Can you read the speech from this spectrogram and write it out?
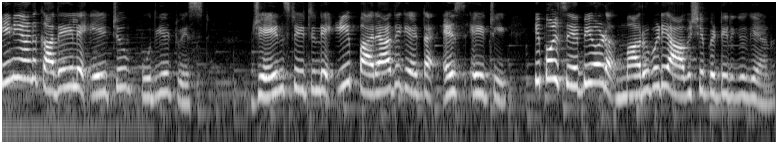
ഇനിയാണ് കഥയിലെ ഏറ്റവും പുതിയ ട്വിസ്റ്റ്. ജെയിൻ സ്റ്റേറ്റിന്റെ ഈ പരാതി കേട്ട എസ് എ ടി ഇപ്പോൾ സെബിയോട് മറുപടി ആവശ്യപ്പെട്ടിരിക്കുകയാണ്.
